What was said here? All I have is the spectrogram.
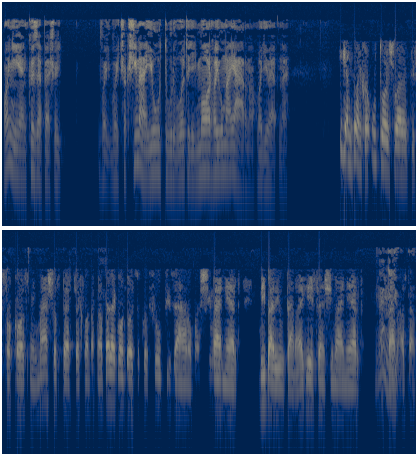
annyi ilyen közepes, hogy vagy, vagy csak simán jó túr volt, hogy egy marha jó már járna, vagy jöhetne. Igen, amikor utolsó előtti szakasz, még másodpercek vannak, mert ha belegondolsz, akkor Froome 13-ban simán nyert, Bibari utána egészen simán nyert, nem aztán, aztán...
